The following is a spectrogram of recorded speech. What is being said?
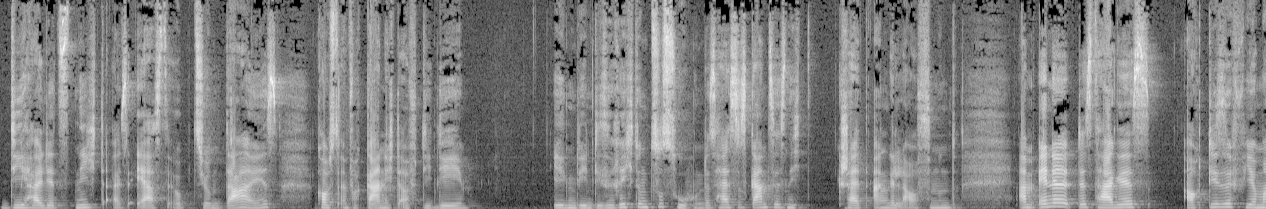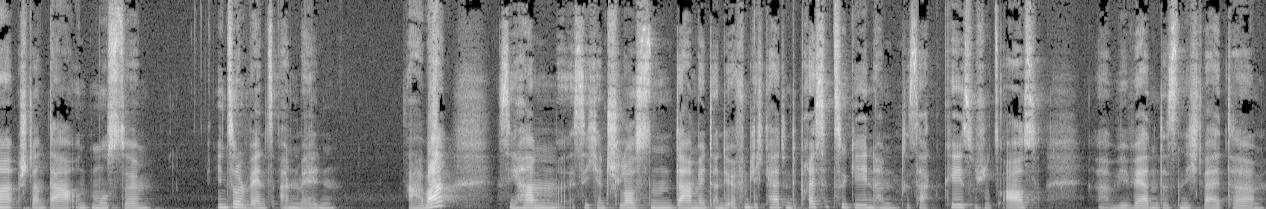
die halt jetzt nicht als erste Option da ist, kommst einfach gar nicht auf die Idee, irgendwie in diese Richtung zu suchen. Das heißt, das Ganze ist nicht gescheit angelaufen. Und am Ende des Tages, auch diese Firma stand da und musste Insolvenz anmelden. Aber sie haben sich entschlossen, damit an die Öffentlichkeit und die Presse zu gehen, haben gesagt, okay, so schaut's aus. Äh, wir werden das nicht weiter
